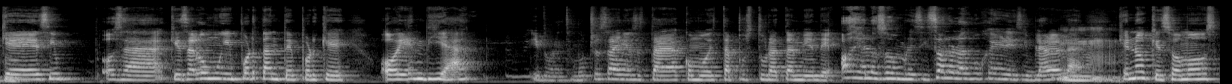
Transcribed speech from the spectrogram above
que es o sea, que es algo muy importante porque hoy en día y durante muchos años está como esta postura también de odio a los hombres y solo a las mujeres y bla bla bla, que no, que somos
